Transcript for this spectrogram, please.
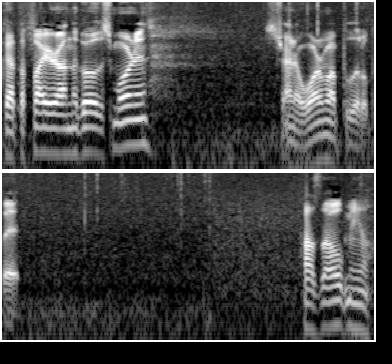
Got the fire on the go this morning. Just trying to warm up a little bit. How's the oatmeal?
